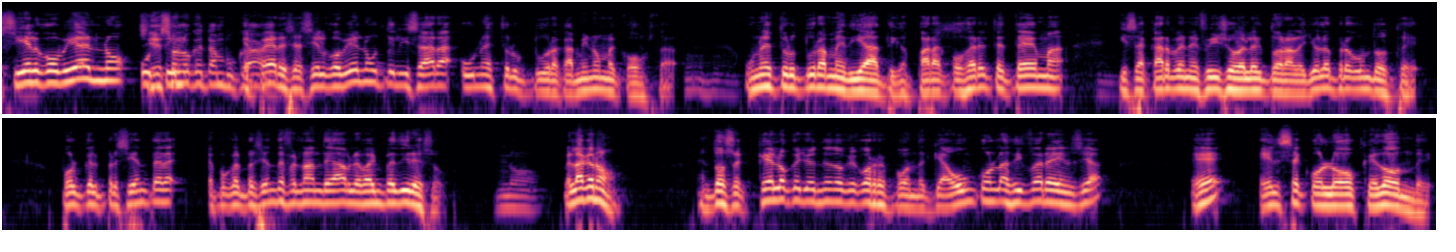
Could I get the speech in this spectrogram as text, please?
si el gobierno... Si eso es lo que están buscando. Espérese, si el gobierno utilizara una estructura, que a mí no me consta, una estructura mediática para coger este tema y sacar beneficios electorales, yo le pregunto a usted, porque el presidente, porque el presidente Fernández hable va a impedir eso, No. ¿verdad que no? Entonces, ¿qué es lo que yo entiendo que corresponde? Que aún con las diferencias, ¿eh? él se coloque ¿dónde?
